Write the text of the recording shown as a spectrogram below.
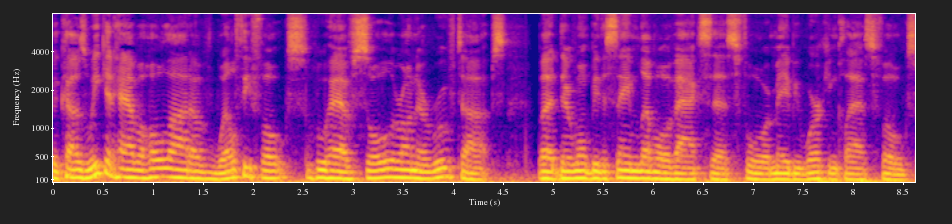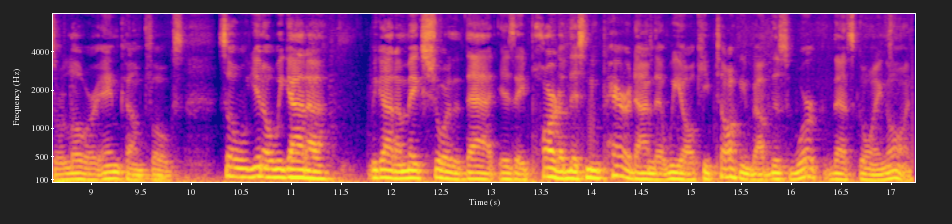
Because we could have a whole lot of wealthy folks who have solar on their rooftops but there won't be the same level of access for maybe working class folks or lower income folks. So you know we gotta we gotta make sure that that is a part of this new paradigm that we all keep talking about. This work that's going on.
